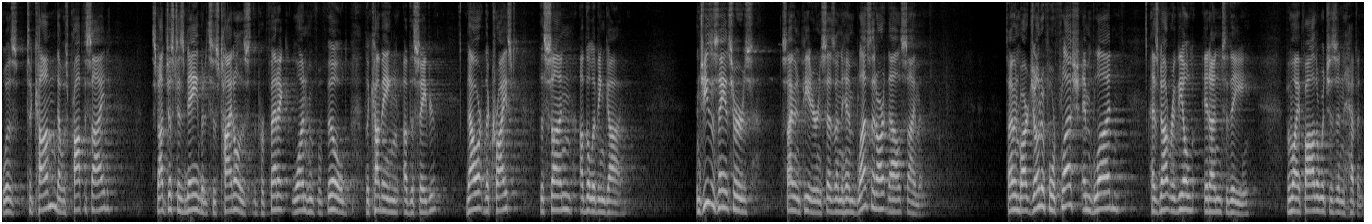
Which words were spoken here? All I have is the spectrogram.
was to come, that was prophesied. It's not just his name, but it's his title as the prophetic one who fulfilled the coming of the Savior. Thou art the Christ, the Son of the living God. And Jesus answers Simon Peter and says unto him, Blessed art thou, Simon. Simon Bar Jonah, for flesh and blood has not revealed it unto thee, but my Father which is in heaven.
